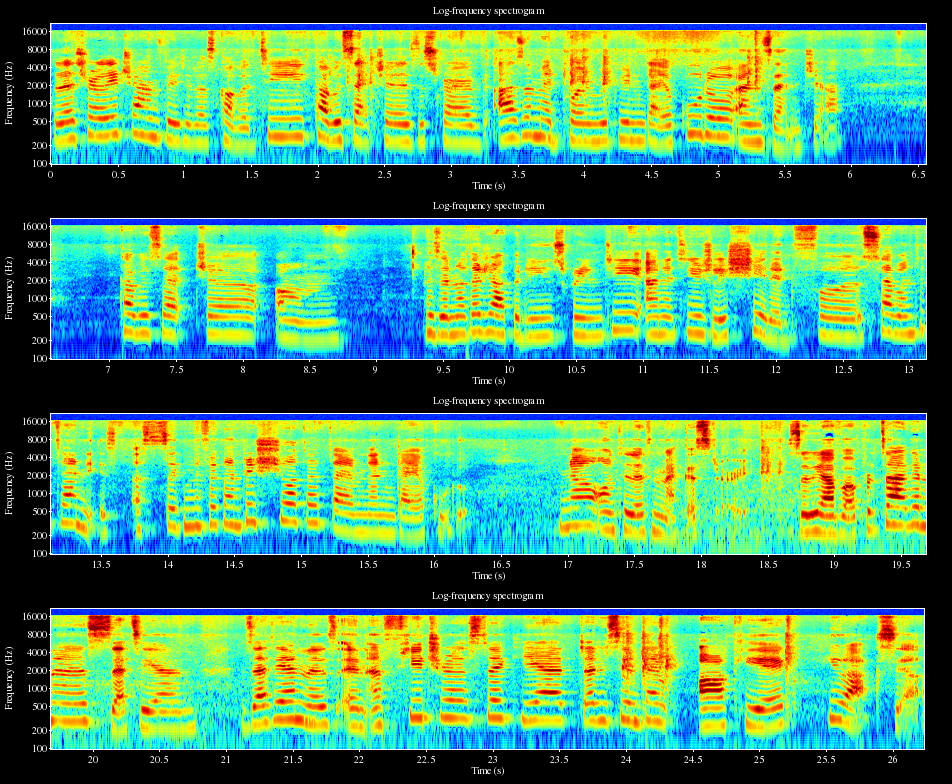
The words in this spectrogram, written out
Literally translated as covered tea, kabusecha is described as a midpoint between Gyokuro and Sencha. Kabusecha um, is another Japanese green tea and it's usually shaded for 7 to 10 days, a significantly shorter time than Gyokuro. Now onto this mecha story. So we have our protagonist, Zetian. Zetian lives in a futuristic yet at the same time archaic Huaxia,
